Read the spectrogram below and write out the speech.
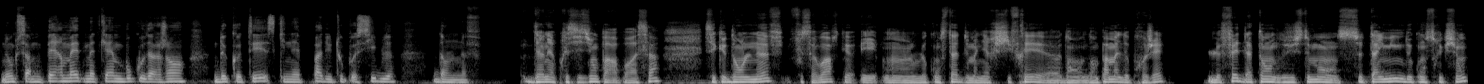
Donc ça me permet de mettre quand même beaucoup d'argent de côté, ce qui n'est pas du tout possible dans le neuf. Dernière précision par rapport à ça, c'est que dans le neuf, il faut savoir que, et on le constate de manière chiffrée euh, dans, dans pas mal de projets, le fait d'attendre justement ce timing de construction,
